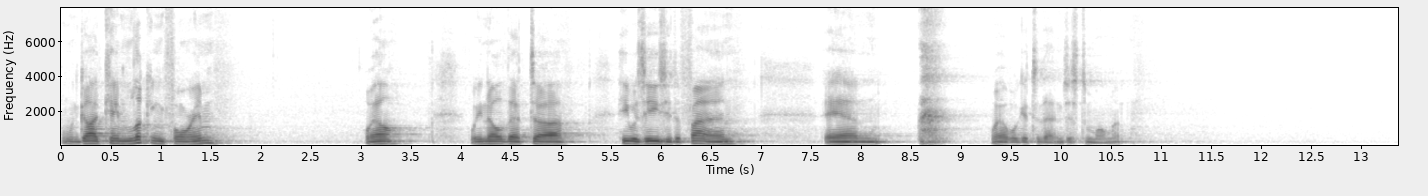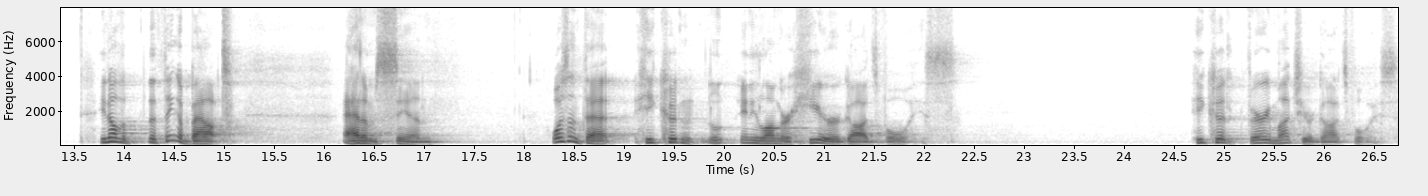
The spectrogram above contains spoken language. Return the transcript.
And when God came looking for him, well, we know that uh, he was easy to find. And, well, we'll get to that in just a moment. You know, the, the thing about Adam's sin wasn't that he couldn't any longer hear God's voice. He could very much hear God's voice.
